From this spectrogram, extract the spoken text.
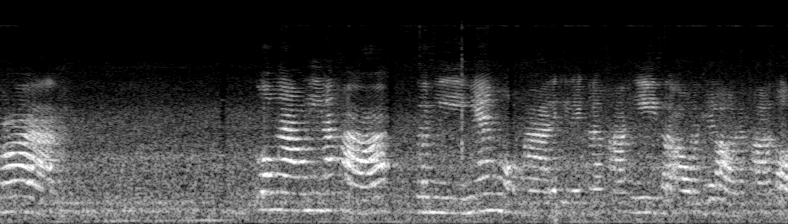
ก็ตัวเงานี้นะคะ จะมีแง่งออกมาเล็กๆนะคะ ที่จะเอาไว้ให้เรานะคะ ต่อ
